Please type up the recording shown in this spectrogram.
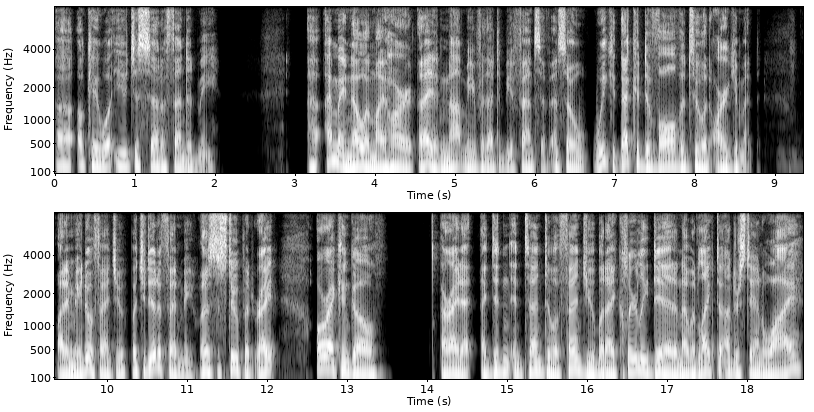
uh, okay what you just said offended me uh, I may know in my heart that I did not mean for that to be offensive, and so we could that could devolve into an argument. I didn't mean to offend you, but you did offend me. Well, this is stupid, right? Or I can go, all right, I, I didn't intend to offend you, but I clearly did. And I would like to understand why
